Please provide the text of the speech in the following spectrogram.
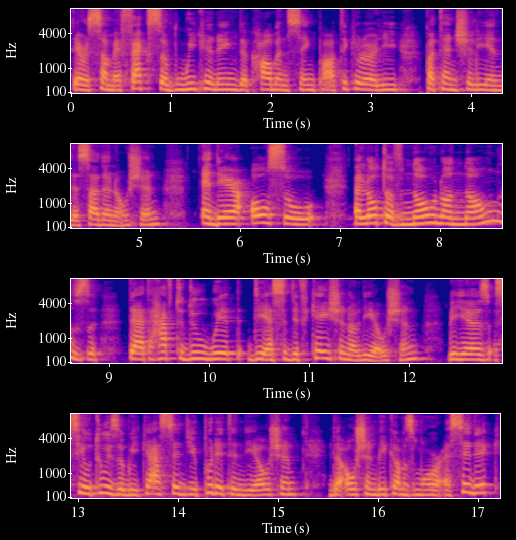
there are some effects of weakening the carbon sink, particularly potentially in the Southern Ocean. And there are also a lot of known unknowns that have to do with the acidification of the ocean because CO2 is a weak acid. You put it in the ocean, the ocean becomes more acidic.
